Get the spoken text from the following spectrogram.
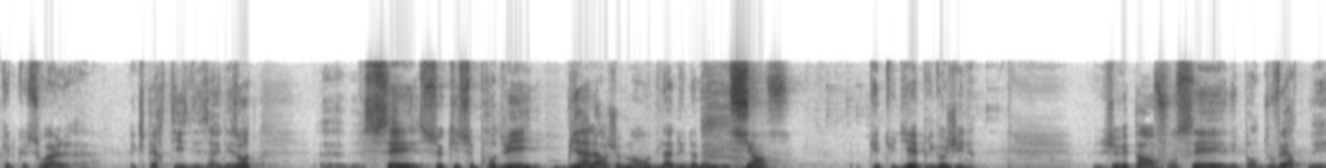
quelle que soit l'expertise des uns et des autres, euh, c'est ce qui se produit bien largement au-delà du domaine des sciences qu'étudiait Prigogine. Je ne vais pas enfoncer des portes ouvertes, mais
